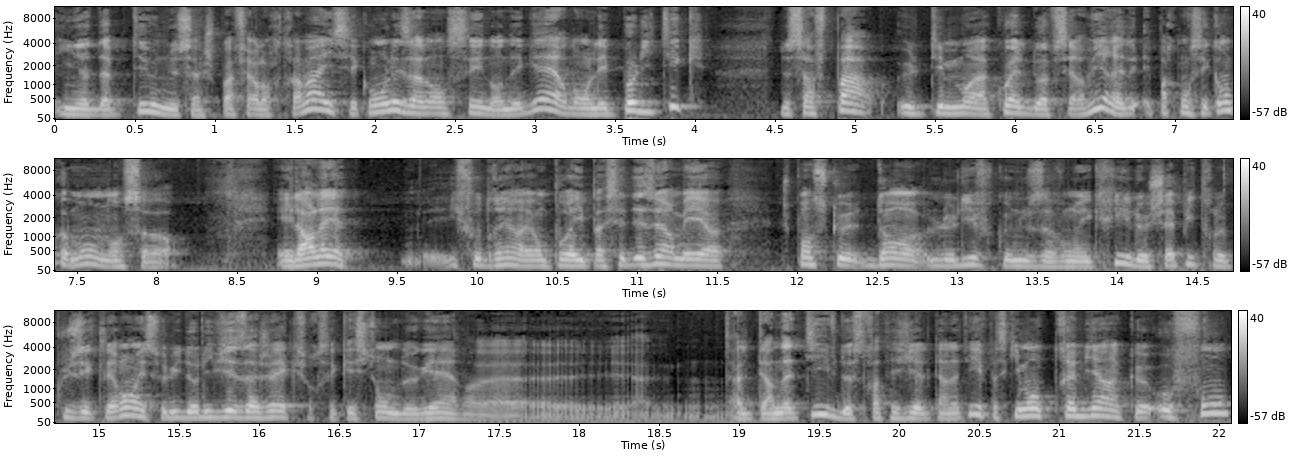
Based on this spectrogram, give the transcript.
inadaptées ou ne sachent pas faire leur travail, c'est qu'on les a lancés dans des guerres dont les politiques ne savent pas ultimement à quoi elles doivent servir et, par conséquent comment on en sort. Et alors là, il faudrait, on pourrait y passer des heures, mais euh, je pense que dans le livre que nous avons écrit, le chapitre le plus éclairant est celui d'Olivier Zajek sur ces questions de guerre euh, alternative, de stratégie alternative, parce qu'il montre très bien qu'au fond,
